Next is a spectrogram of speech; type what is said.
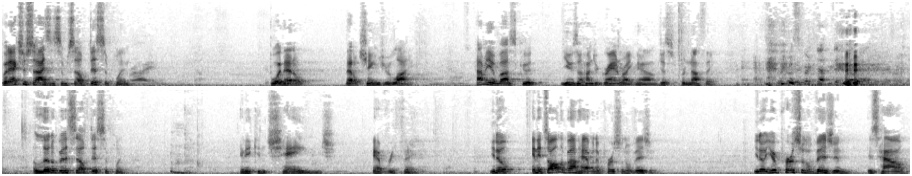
But exercising some self discipline, boy, that'll, that'll change your life. How many of us could use a hundred grand right now just for nothing? a little bit of self discipline. And it can change everything. You know, and it's all about having a personal vision. You know, your personal vision is how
